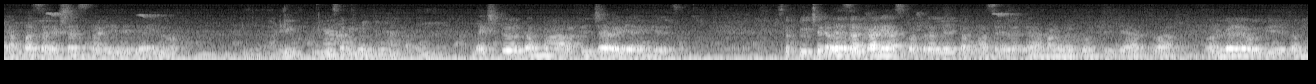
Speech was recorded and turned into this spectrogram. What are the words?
ಕ್ಯಾಂಪಸ್ ಸೆಲೆಕ್ಷನ್ಸ್ ನಡೆಯಲಿದೆಯಾ ಇಲ್ಲೋ ಇಲ್ಲ- ಇಲ್ಲ. ಸರ್ ನೆಕ್ಸ್ಟ್ ತಮ್ಮ ಫ್ಯೂಚರ್ ಐಡಿಯಾ ಹೆಂಗಿದೆ ಸರ್? ಸರ್ ಫ್ಯೂಚರ್ ಅದೇ ಸರ್ಕಾರಿ ಆಸ್ಪತ್ರೆಯಲ್ಲಿ ತಮ್ಮ ಸೇವೆ ಮಾಡಬೇಕು ಅಂತಿದೆಯಾ? ಅಥವಾ ಹೊರಗಡೆ ಹೋಗಿ ತಮ್ಮ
